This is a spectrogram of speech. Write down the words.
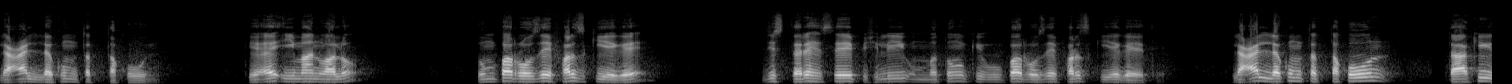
لعلکم تتقون۔ کہ اے ایمان والو، تم پر روزے فرض کیے گئے جس طرح سے پچھلی امتوں کے اوپر روزے فرض کیے گئے تھے۔ لعلکم تتقون، تاکہ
